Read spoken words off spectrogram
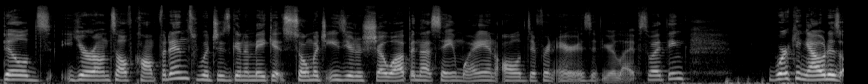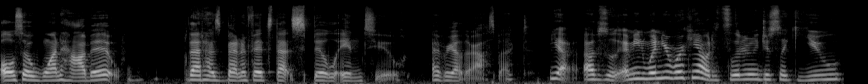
builds your own self-confidence which is going to make it so much easier to show up in that same way in all different areas of your life so i think working out is also one habit that has benefits that spill into every other aspect Yeah, absolutely. I mean, when you're working out, it's literally just like you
